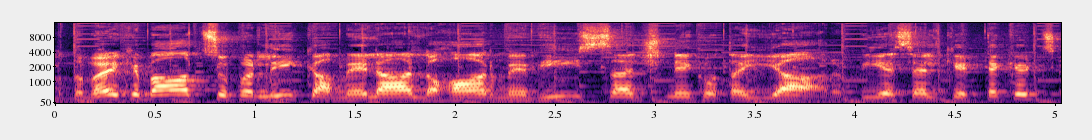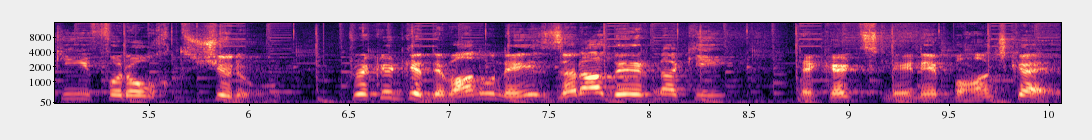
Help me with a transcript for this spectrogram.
اور دبئی کے بعد سپر لیگ کا میلہ لاہور میں بھی سجنے کو تیار۔ پی ایس ایل کے ٹکٹس کی فروخت شروع۔ کرکٹ کے دیوانوں نے ذرا دیر نہ کی۔ ٹکٹس لینے پہنچ گئے۔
